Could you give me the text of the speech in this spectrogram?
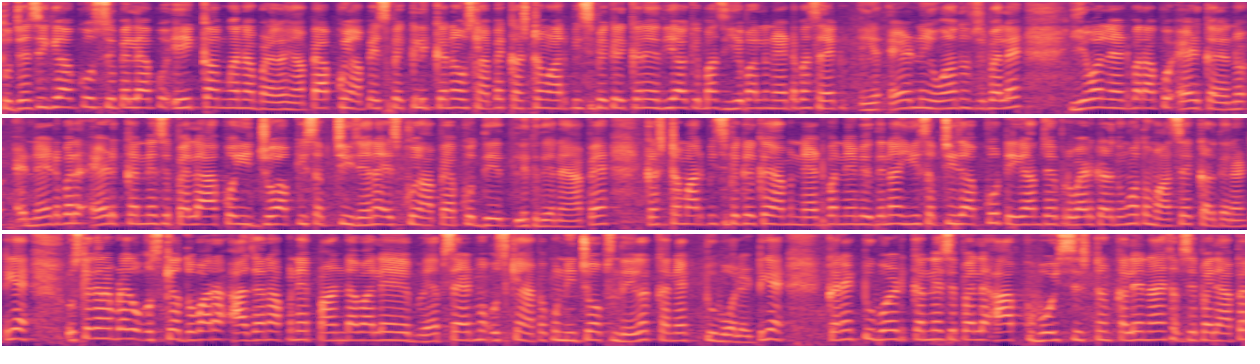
तो जैसे कि आपको उससे पहले आपको एक काम करना पड़ेगा, यहाँ पे आपको यहाँ पे इस पर क्लिक करना है, उसके यहाँ पे कस्टम आरपीसी पे क्लिक करना यदि आपके पास ये वाला नेट पर ऐड नहीं हुआ तो सबसे पहले ये वाला नेट पर आपको ऐड करना नेट पर ऐड करने से पहले आपको ये जो आपकी सब चीज़ है ना, इसको यहाँ पे आपको दे लिख देना है। यहाँ पे कस्टम आर पे क्लिक कर यहाँ पे नेट पर नेम लिख देना ये सब चीज़ आपको टेलीग्राम से प्रोवाइड कर दूँगा तो वहाँ से कर देना, ठीक है? उसके करना पड़ेगा, उसके दोबारा आ जाना अपने पांडा वाले वेबसाइट में, उसके यहाँ पे आपको नीचे ऑप्शन देगा कनेक्ट टू वॉलेट ठीक है? कनेक्ट टू वॉलेट करने से पहले आपको वॉइस सिस्टम कर लेना है। सबसे पहले यहाँ पे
